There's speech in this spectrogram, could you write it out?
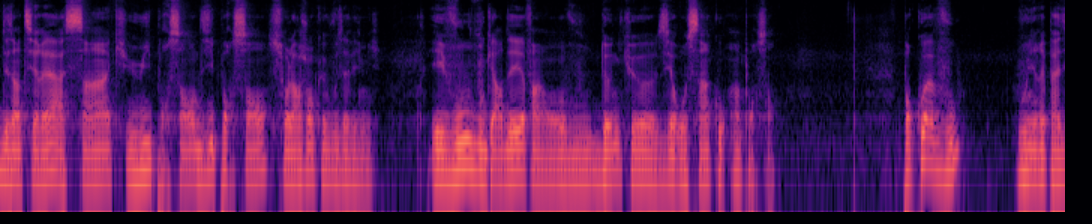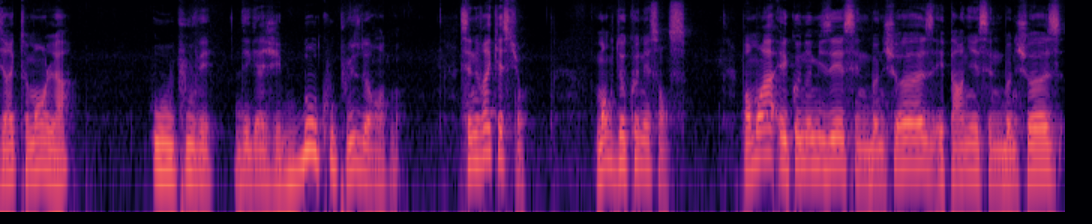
des intérêts à 5, 8%, 10% sur l'argent que vous avez mis. Et vous, vous gardez, enfin, on vous donne que 0,5 ou 1%. Pourquoi vous, vous n'irez pas directement là où vous pouvez dégager beaucoup plus de rendement? C'est une vraie question. Manque de connaissances. Pour moi, économiser, c'est une bonne chose, épargner, c'est une bonne chose,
